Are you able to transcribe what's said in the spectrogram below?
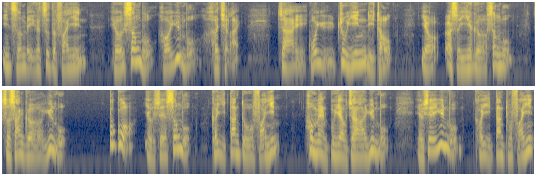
因此每个字的发音由声母和韵母合起来。在国语注音里头，有二十一个声母，十三个韵母。不过，有些声母可以单独发音，后面不要加韵母；有些韵母可以单独发音。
